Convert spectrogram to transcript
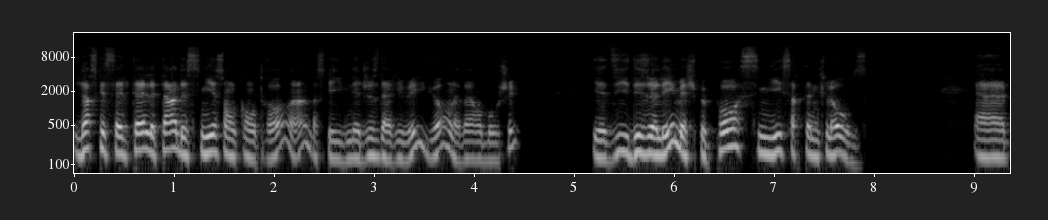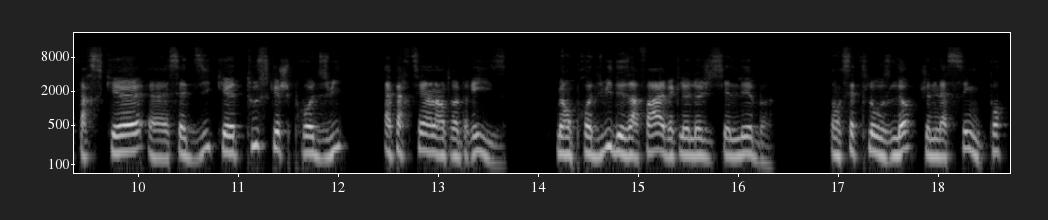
lorsque c'était le temps de signer son contrat, hein, parce qu'il venait juste d'arriver, le gars, on l'avait embauché, il a dit Désolé, mais je peux pas signer certaines clauses. Euh, parce que euh, ça dit que tout ce que je produis appartient à l'entreprise. Mais on produit des affaires avec le logiciel libre. Donc, cette clause-là, je ne la signe pas.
